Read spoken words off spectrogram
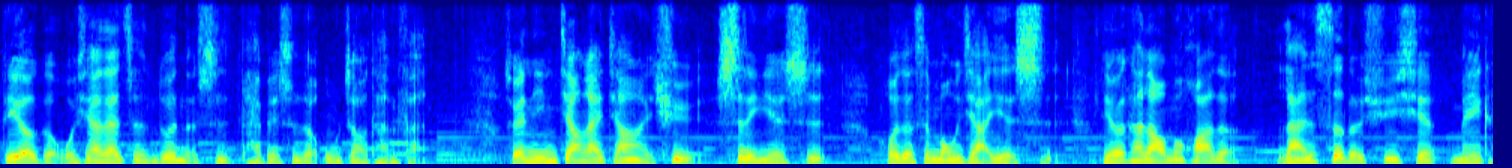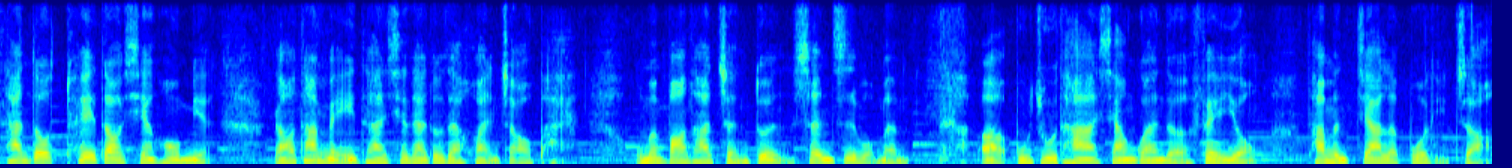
第二个，我现在在整顿的是台北市的无照摊贩，所以您将来将来去士林夜市或者是蒙甲夜市，你会看到我们画的。蓝色的虚线，每一个摊都退到线后面，然后他每一摊现在都在换招牌，我们帮他整顿，甚至我们，呃，补助他相关的费用。他们加了玻璃罩，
